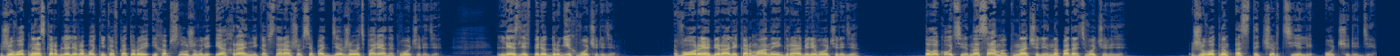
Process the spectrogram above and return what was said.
Животные оскорбляли работников, которые их обслуживали, и охранников, старавшихся поддерживать порядок в очереди. Лезли вперед других в очереди. Воры обирали карманы и грабили в очереди. Толокути на самок начали нападать в очереди. Животным осточертели очереди.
